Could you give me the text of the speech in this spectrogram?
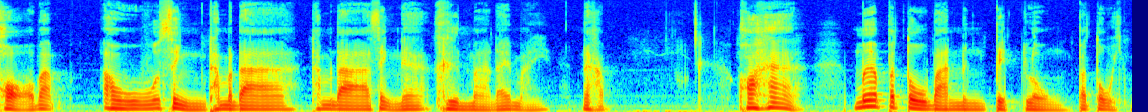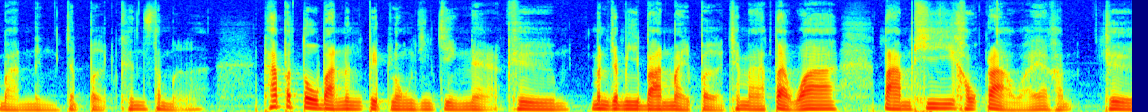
ขอแบบ เอาสิ่งธรรมดา ธรรมดาสิ่งเนี้ยคืนมาได้ไหมนะครับ ข้อ 5 เมื่อประตูบานหนึ่งปิดลง ประตูอีกบานหนึ่งจะเปิดขึ้นเสมอ ถ้าประตูบานหนึ่งปิดลงจริง ๆ เนี่ย คือมันจะมีบานใหม่เปิดใช่ไหมแต่ว่าตามที่เขากล่าวไว้อะครับ คือ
